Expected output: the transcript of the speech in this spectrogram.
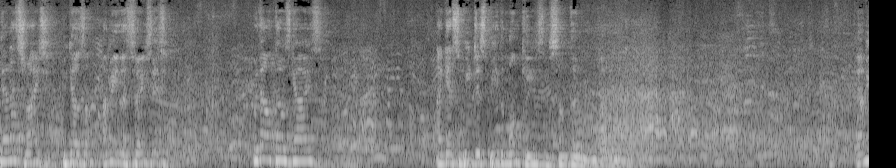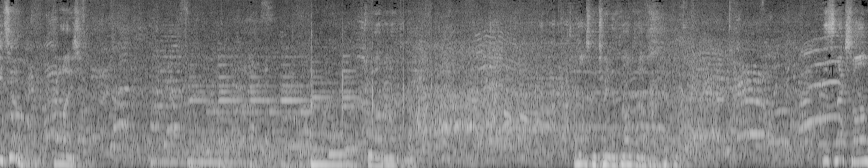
Yeah, that's right. Because, I mean, let's face it, without those guys, I guess we'd just be the Monkees or something. Yeah, me too. All right. Well, we're not I lost my train of thought now. this next one,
